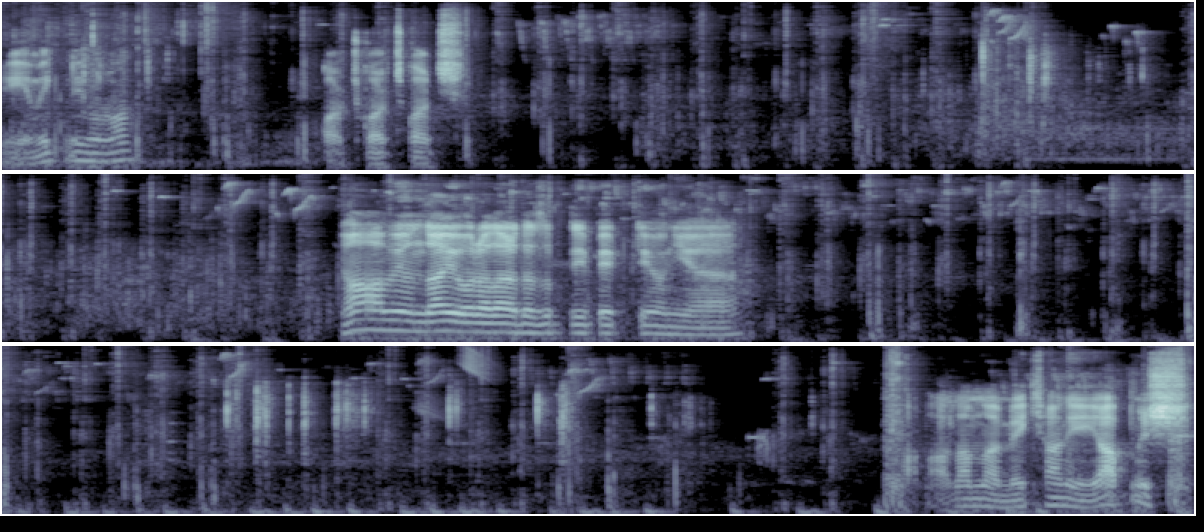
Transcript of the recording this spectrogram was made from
Yemek mi yiyor lan? Kaç kaç kaç. Ne yapıyorsun dayı oralarda zıplayıp hep diyorsun ya. Adamlar mekaniği yapmış.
